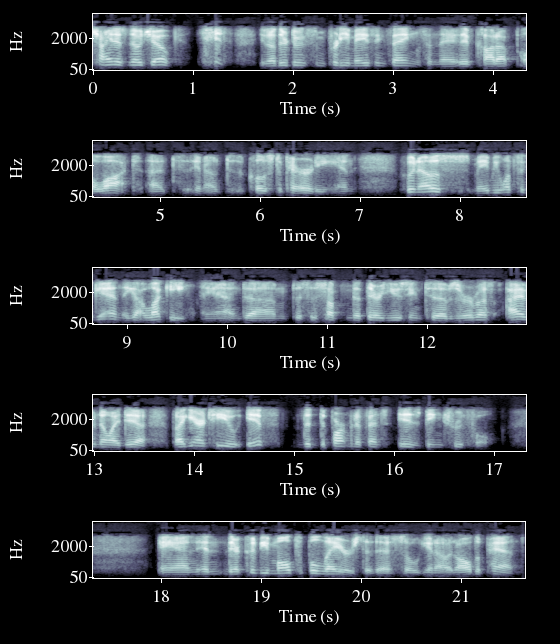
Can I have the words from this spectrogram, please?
China's no joke. you know, they're doing some pretty amazing things, and they they've caught up a lot. At, you know, to, close to parity, and who knows? Maybe once again they got lucky, and um, this is something that they're using to observe us. I have no idea, but I guarantee you, if the Department of Defense is being truthful, and and there could be multiple layers to this, so you know, it all depends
